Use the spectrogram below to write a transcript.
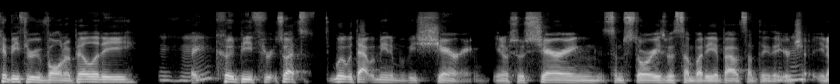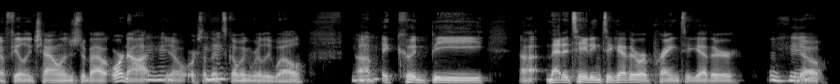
could be through vulnerability. Mhm. It could be through. So that's what, what that would mean. It would be sharing. You know, so sharing some stories with somebody about something that you're, ch- you know, feeling challenged about, or not. Mhm. You know, or something that's going really well. Um, Mhm. it could be uh, meditating together or praying together. You know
